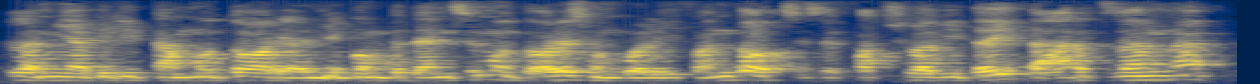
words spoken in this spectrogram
la mia abilità motoria, le mie competenze motorie sono quelle di Fantozzi, se faccio la vita di Tarzan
